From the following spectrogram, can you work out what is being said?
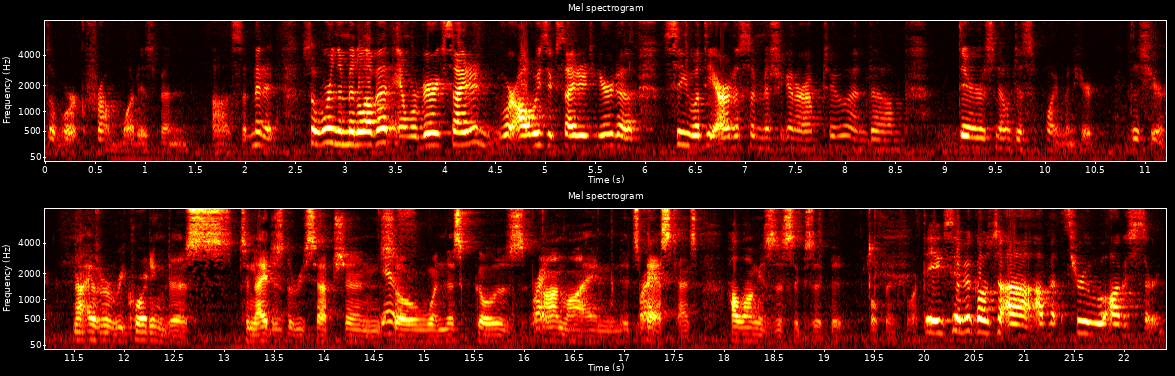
the work from what has been uh, submitted. So we're in the middle of it, and we're very excited. We're always excited here to see what the artists of Michigan are up to, and um, there's no disappointment here this year. Now, as we're recording this, tonight is the reception. Yes. So when this goes right. online, it's right. past tense. How long is this exhibit open for? The exhibit goes uh, up through August 3rd.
